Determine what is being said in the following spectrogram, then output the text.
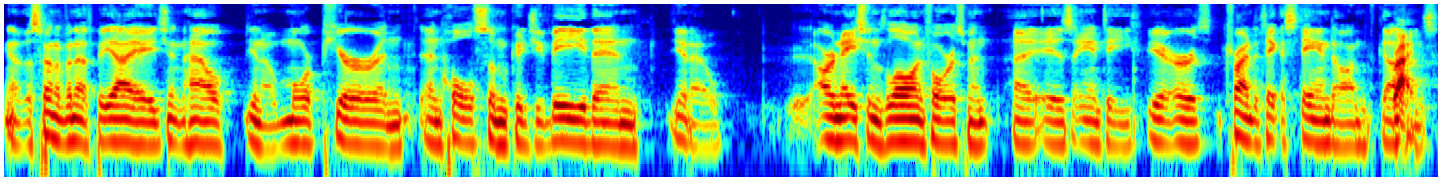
you know, the son of an FBI agent, how, you know, more pure and, and wholesome could you be than, you know, our nation's law enforcement uh, is anti or is trying to take a stand on guns.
